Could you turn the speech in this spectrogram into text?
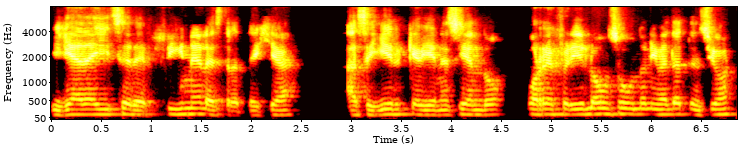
y ya de ahí se define la estrategia a seguir que viene siendo o referirlo a un segundo nivel de atención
